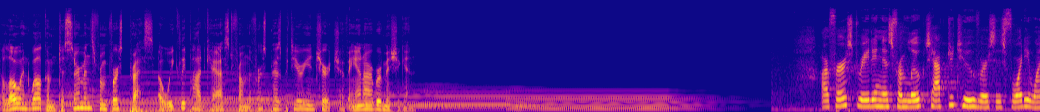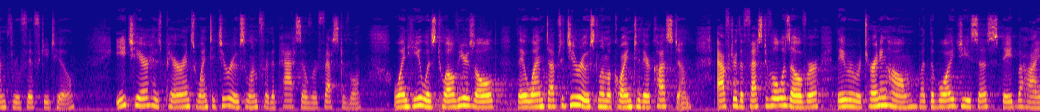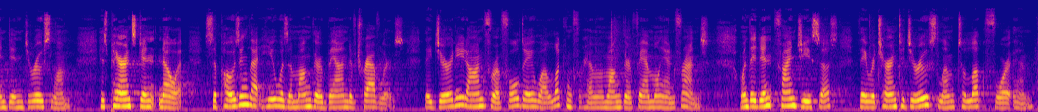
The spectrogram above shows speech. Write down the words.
Hello and welcome to Sermons from First Press, a weekly podcast from the First Presbyterian Church of Ann Arbor, Michigan. Our first reading is from Luke chapter 2, verses 41 through 52. Each year his parents went to Jerusalem for the Passover festival. When he was 12 years old, they went up to Jerusalem according to their custom. After the festival was over, they were returning home, but the boy Jesus stayed behind in Jerusalem. His parents didn't know it, supposing that he was among their band of travelers. They journeyed on for a full day while looking for him among their family and friends. When they didn't find Jesus, they returned to Jerusalem to look for him.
